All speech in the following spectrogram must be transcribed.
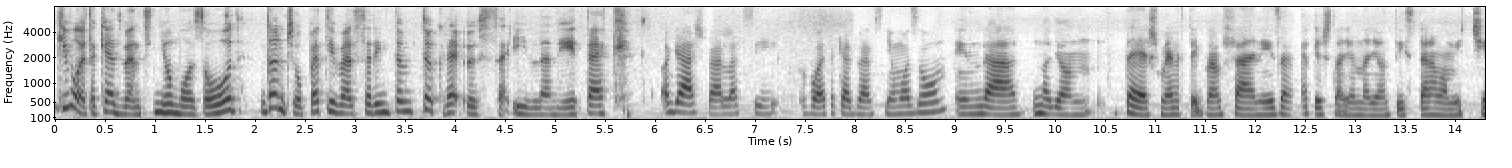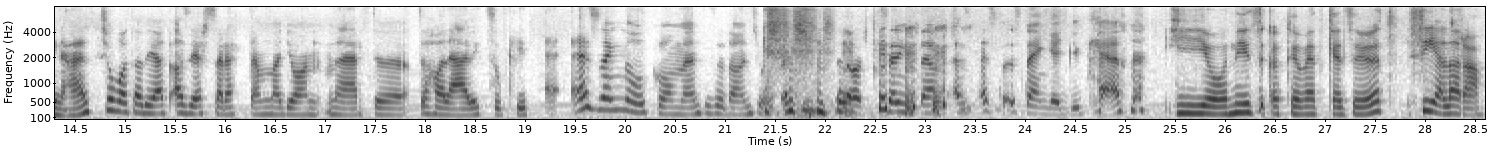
ki volt a kedvenc nyomozód? Dancsó Petivel szerintem tökre összeillenétek. A Gáspár Laci volt a kedvenc nyomozóm, én rá nagyon teljes mértékben felnézek, és nagyon-nagyon tisztelem, amit csinál. Csovot Adélt azért szerettem nagyon, mert uh, haláli cukit. Ez meg no comment, ez a Dancsó Szerintem ezt, ezt, ezt engedjük el. Jó, nézzük a következőt. Szia Lara,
